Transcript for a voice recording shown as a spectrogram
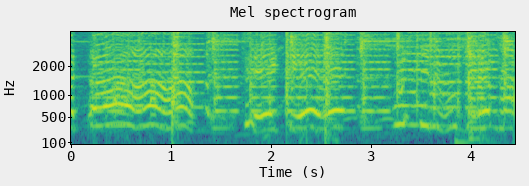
মাতা থেকে পুষলু রে মা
